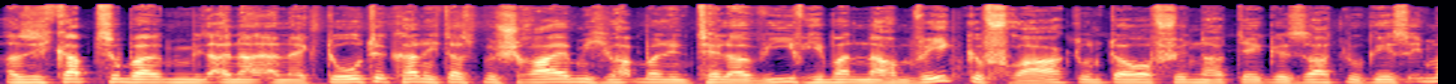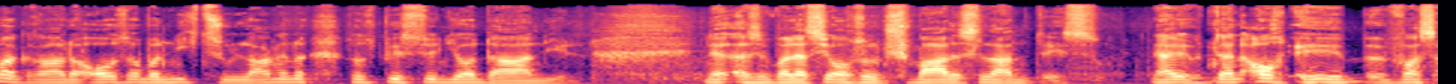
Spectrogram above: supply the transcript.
Also ich habe zum Beispiel mit einer Anekdote kann ich das beschreiben. Ich habe mal in Tel Aviv jemanden nach dem Weg gefragt und daraufhin hat der gesagt, du gehst immer geradeaus, aber nicht zu lange, sonst bist du in Jordanien. Ne, also weil das ja auch so ein schmales Land ist. Ja, dann auch, äh, was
